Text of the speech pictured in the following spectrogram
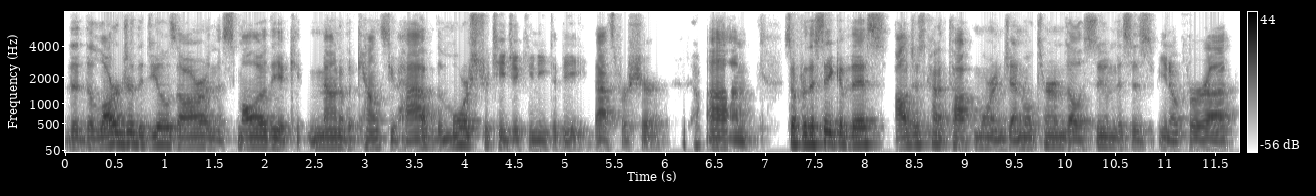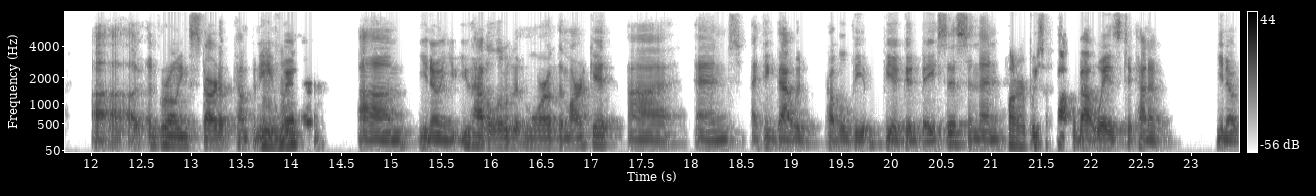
the the larger the deals are and the smaller the amount of accounts you have the more strategic you need to be that's for sure yeah. um, so for the sake of this i'll just kind of talk more in general terms i'll assume this is you know for a, a, a growing startup company mm-hmm. where um, you know you, you have a little bit more of the market uh, and i think that would probably be, be a good basis and then 100%. we talk about ways to kind of you know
